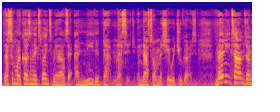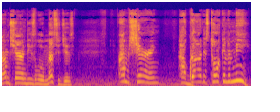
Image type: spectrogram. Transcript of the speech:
That's what my cousin explained to me. And I was like, I needed that message. And that's what I'm going to share with you guys. Many times when I'm sharing these little messages, I'm sharing how God is talking to me.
